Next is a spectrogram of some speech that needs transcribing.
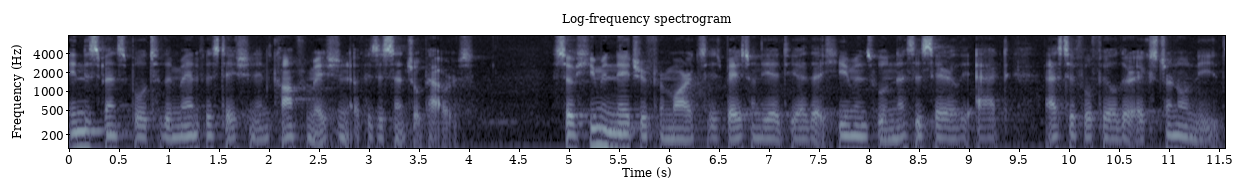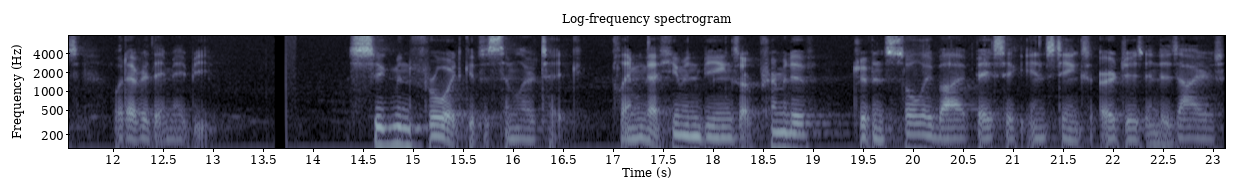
indispensable to the manifestation and confirmation of his essential powers. So, human nature for Marx is based on the idea that humans will necessarily act as to fulfill their external needs, whatever they may be. Sigmund Freud gives a similar take, claiming that human beings are primitive, driven solely by basic instincts, urges, and desires,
